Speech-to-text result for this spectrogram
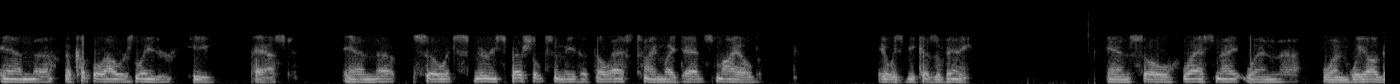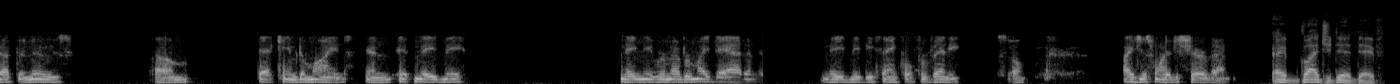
And uh, a couple hours later, he passed. And uh, so it's very special to me that the last time my dad smiled, it was because of Vinny. And so last night when uh, when we all got the news, um, that came to mind, and it made me made me remember my dad, and it made me be thankful for Vinny. So I just wanted to share that. I'm glad you did, Dave.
